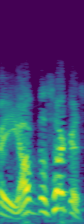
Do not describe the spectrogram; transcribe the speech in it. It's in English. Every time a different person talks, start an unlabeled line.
Of the circus.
